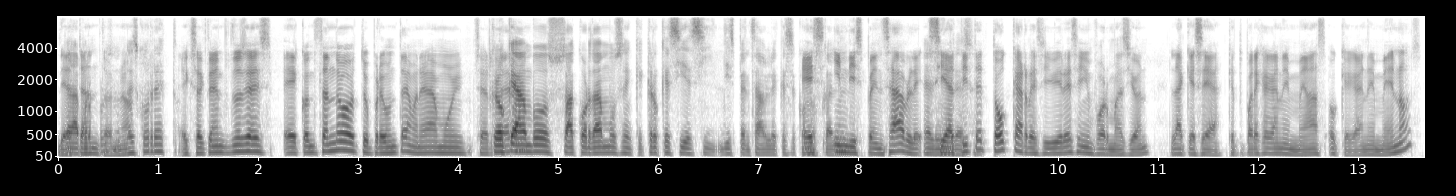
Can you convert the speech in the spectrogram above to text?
de, a tanto, ¿no? Es correcto. Exactamente. Entonces, eh, contestando tu pregunta de manera muy certera. Creo que ambos acordamos en que creo que sí es indispensable que se es conozca. el- indispensable. el si a ti te toca recibir esa información, la que sea, que tu pareja gane más o que gane menos,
